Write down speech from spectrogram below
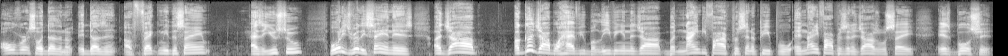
over it, so it doesn't it doesn't affect me the same as it used to. But what he's really saying is a job, a good job will have you believing in the job, but 95 percent of people and 95 percent of jobs will say it's bullshit.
